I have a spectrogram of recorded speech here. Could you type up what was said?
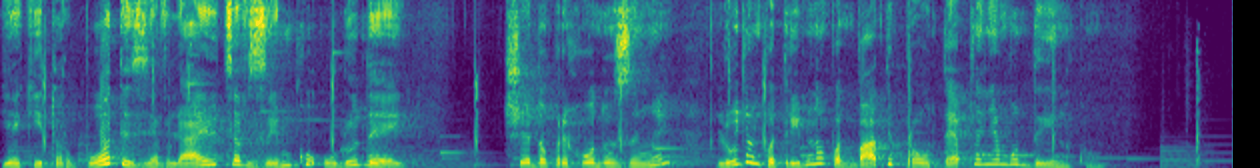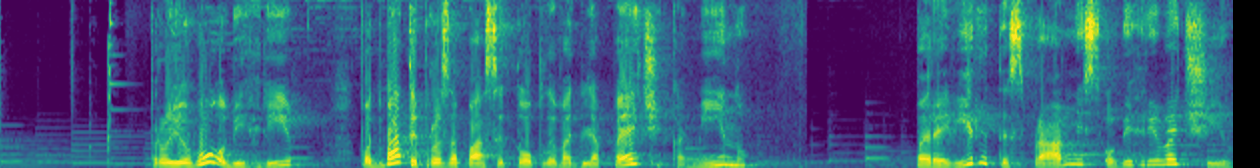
які турботи з'являються взимку у людей. Ще до приходу зими людям потрібно подбати про утеплення будинку, про його обігрів, подбати про запаси топлива для печі, каміну, перевірити справність обігрівачів.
